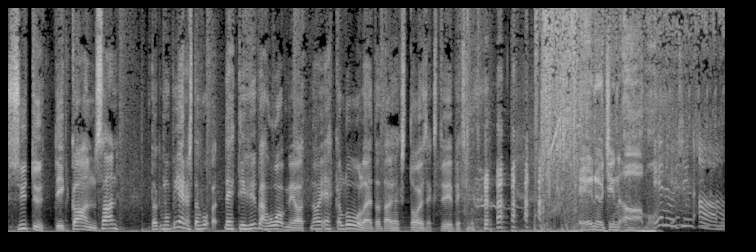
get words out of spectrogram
sytytti kansan. Toki mun vierestä hu- tehtiin hyvä huomio, että noi ehkä luulee tota yhdeksi toiseksi tyypiksi, mutta Energin aamu. Energin aamu.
